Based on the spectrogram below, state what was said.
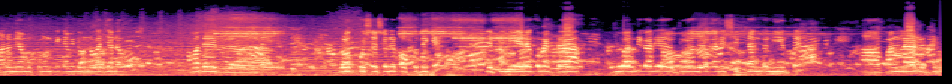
মাননীয় মুখ্যমন্ত্রীকে আমি ধন্যবাদ জানাব আমাদের ব্লক প্রশাসনের পক্ষ থেকে যে তিনি এরকম একটা যুগান্তিকারী, যুগান্তকারী সিদ্ধান্ত নিয়েছেন বাংলার যুব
